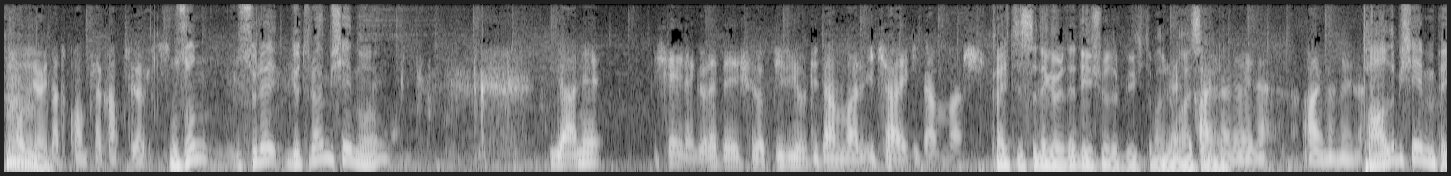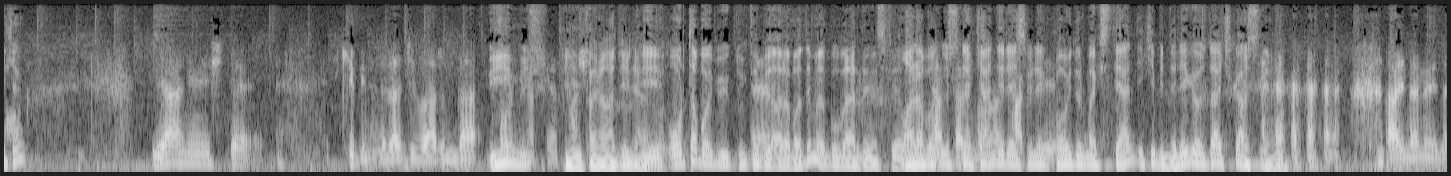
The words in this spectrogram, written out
folyoyla komple kaplıyoruz. Uzun süre götüren bir şey mi o? Yani şeyine göre değişiyor. Bir yıl giden var, iki ay giden var. Kalitesine göre de değişiyordur büyük ihtimalle malzeme. Aynen öyle. Aynen öyle. Pahalı bir şey mi peki? Yani işte 2000 lira civarında İyiymiş. fiyatlar. İyi fena değil yani. İyi, orta boy büyüklükte bir araba değil mi bu verdiğiniz fiyat? Arabanın Tabii, üstüne tabii, kendi normal resmini taksi. koydurmak isteyen 2000 liraya gözler çıkarsın yani. Aynen öyle.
